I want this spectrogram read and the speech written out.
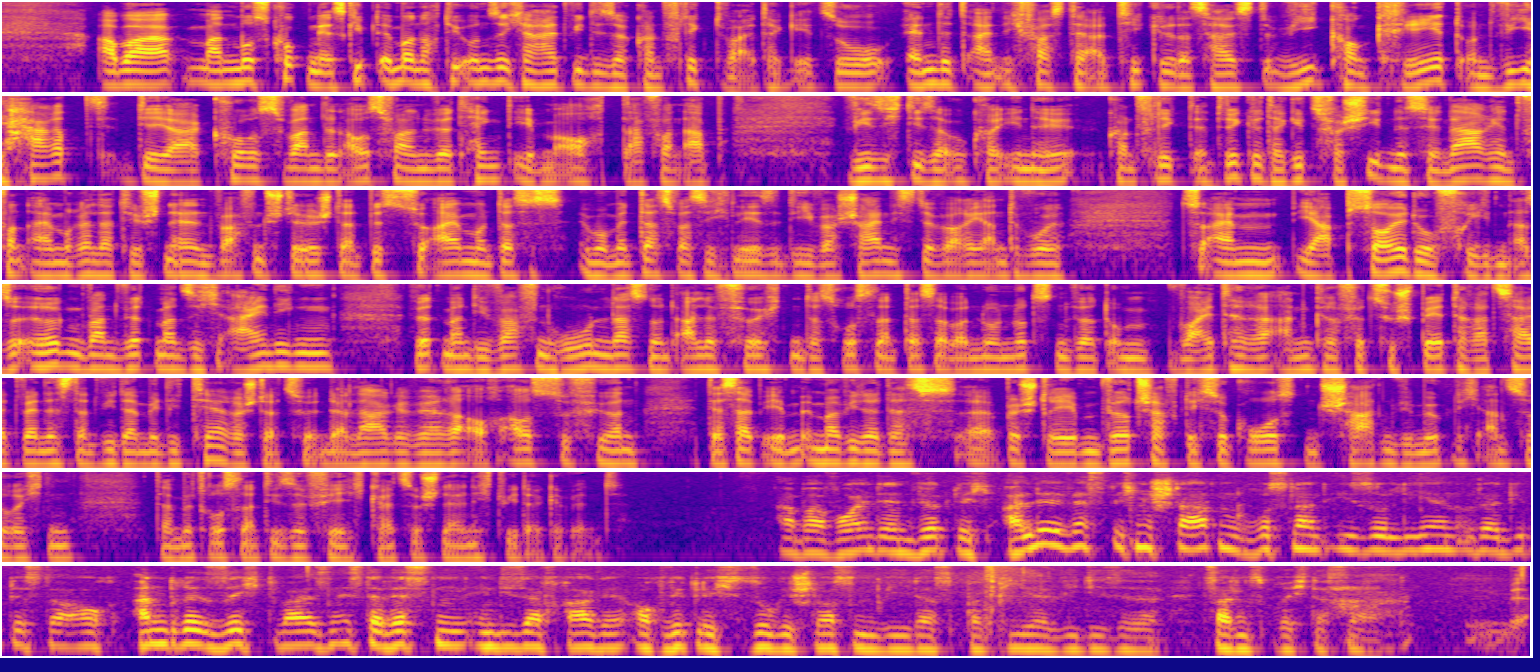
Aber man muss gucken, es gibt immer noch die Unsicherheit, wie dieser Konflikt weitergeht. So endet eigentlich fast der Artikel. Das heißt, wie konkret und wie hart der Kurswandel ausfallen wird, hängt eben auch davon ab, wie sich dieser Ukraine-Konflikt entwickelt. Da gibt es verschiedene Szenarien von einem relativ schnellen Waffenstillstand bis zu einem, und das ist im Moment das, was ich lese, die wahrscheinlichste Variante wohl zu einem ja, Pseudo-Frieden. Also irgendwann wird man sich einigen, wird man die Waffen ruhen lassen und alle fürchten, dass Russland das aber nur nutzen wird, um weitere Angriffe zu späterer Zeit, wenn es dann wieder militärisch dazu in der Lage wäre, auch auszuführen. Deshalb eben immer wieder das äh, Bestreben, wirtschaftlich so großen Schaden wie möglich anzurichten, damit Russland diese Fähigkeit so schnell nicht wiedergewinnt. Aber wollen denn wirklich alle westlichen Staaten Russland isolieren oder gibt es da auch andere Sichtweisen? Ist der Westen in dieser Frage auch wirklich so geschlossen, wie das Papier, wie dieser Zeitungsbericht das sagt?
